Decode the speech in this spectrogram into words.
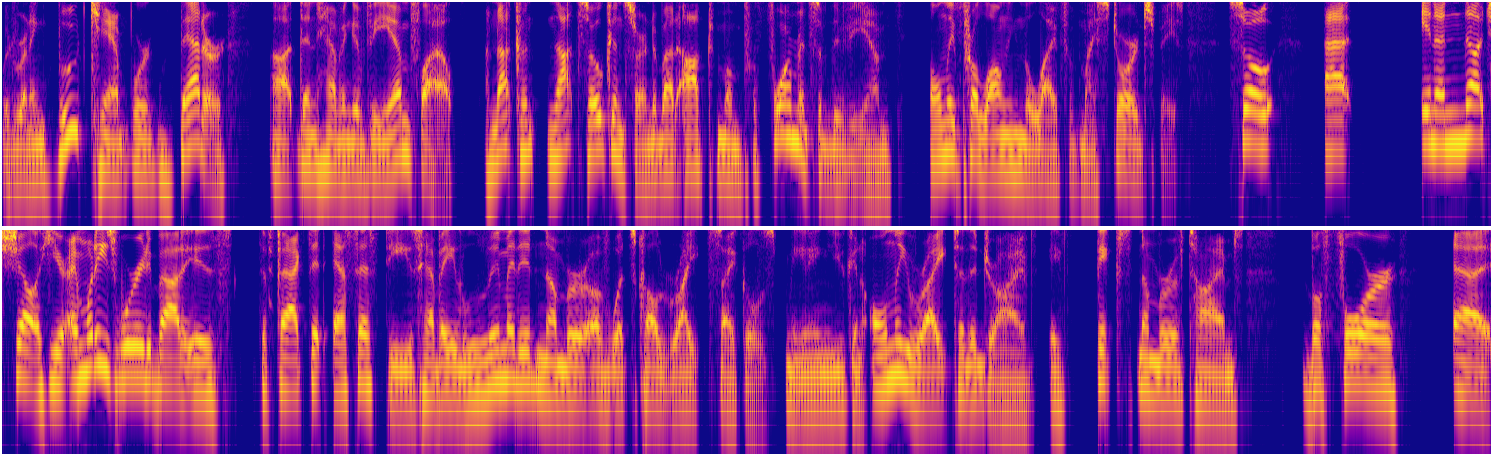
Would running Boot Camp work better uh, than having a VM file? I'm not con- not so concerned about optimum performance of the VM, only prolonging the life of my storage space. So, uh, in a nutshell, here, and what he's worried about is the fact that SSDs have a limited number of what's called write cycles, meaning you can only write to the drive a fixed number of times before uh,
